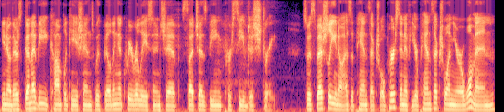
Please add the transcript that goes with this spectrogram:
you know, there's gonna be complications with building a queer relationship, such as being perceived as straight. So especially, you know, as a pansexual person, if you're pansexual and you're a woman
